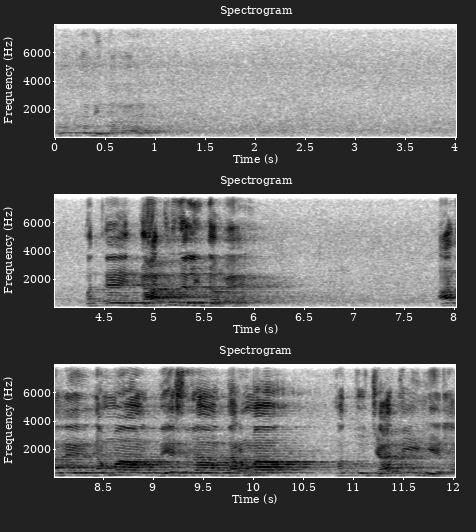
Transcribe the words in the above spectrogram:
ರೂಪದಲ್ಲಿದ್ದಾವೆ. ಮತ್ತೆ ಗಾತ್ರದಲ್ಲಿದ್ದಾವೆ. ಆದರೆ ನಮ್ಮ ದೇಶದ ಧರ್ಮ ಮತ್ತು ಜಾತಿ ಇದೆಯಲ್ಲ,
